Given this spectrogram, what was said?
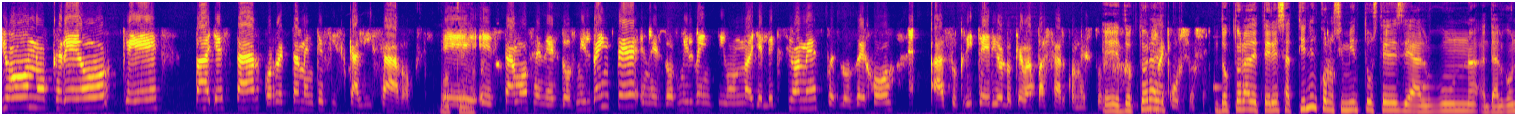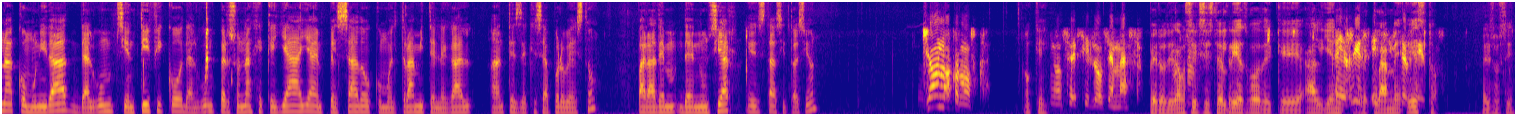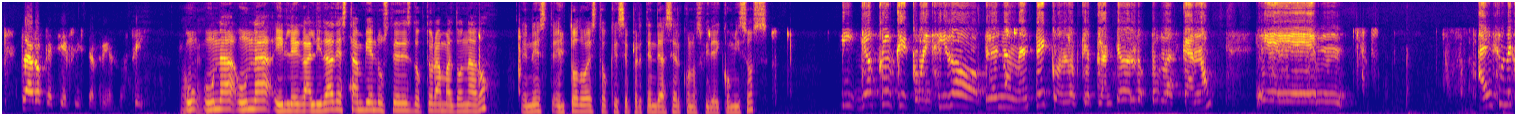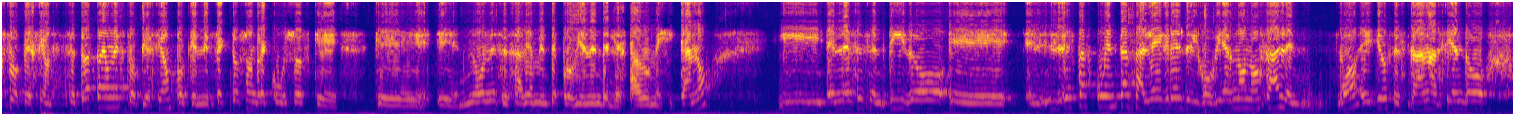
yo no creo que vaya a estar correctamente fiscalizado. Eh, estamos en el 2020, en el 2021 hay elecciones, pues los dejo a su criterio lo que va a pasar con estos eh, doctora recursos. doctora de Teresa, ¿tienen conocimiento ustedes de alguna de alguna comunidad, de algún científico, de algún personaje que ya haya empezado como el trámite legal antes de que se apruebe esto para denunciar esta situación? Yo no conozco. No sé si los demás. Pero digamos si existe el riesgo de que alguien reclame esto. Eso sí. Claro que sí existe el riesgo, sí. Una, una ilegalidad están viendo ustedes, doctora Maldonado, en este, en todo esto que se pretende hacer con los fideicomisos. Sí, yo creo que coincido plenamente con lo que planteó el doctor Lascano. Eh, es una expropiación, se trata de una expropiación porque en efecto son recursos que, que eh, no necesariamente provienen del Estado mexicano. Y en ese sentido eh, estas cuentas alegres del gobierno no salen ¿no? Ellos están haciendo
